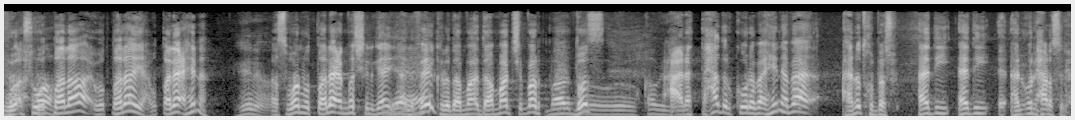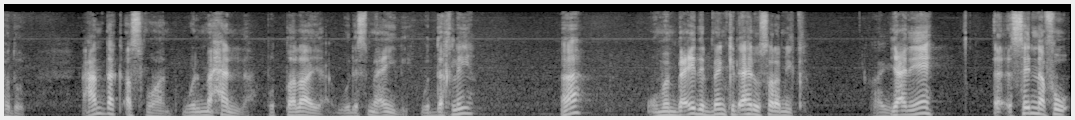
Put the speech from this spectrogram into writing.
أسوان. والطلائع والطلائع والطلائع هنا. هنا. أسوان والطلائع الماتش اللي جاي ياه. يعني فكرة ده ما- ده ماتش برضه. بص قوي. على اتحاد الكورة بقى هنا بقى هندخل بس. أدي أدي هنقول حرس الحدود. عندك أسوان والمحلة والطلايع والإسماعيلي والداخلية. ها؟ ومن بعيد البنك الأهلي وسيراميكا. أيوة. يعني إيه؟ آه، سنة فوق.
